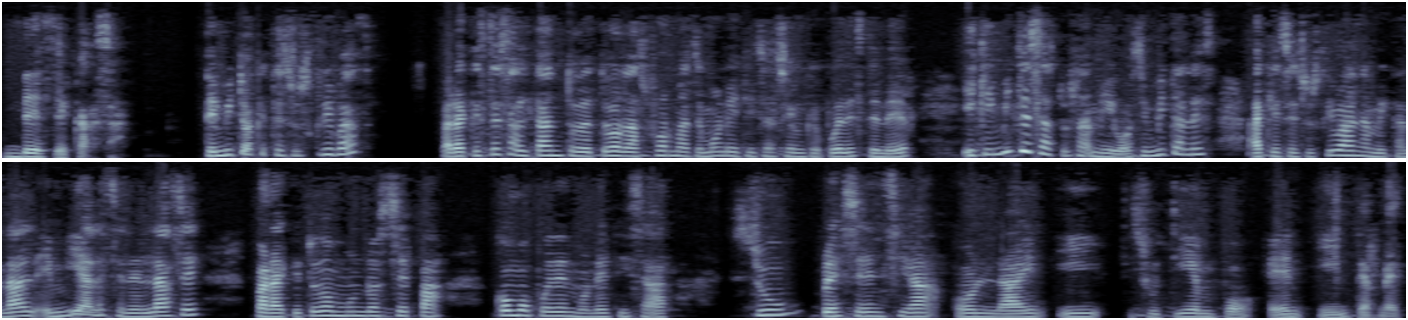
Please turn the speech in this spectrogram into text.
desde casa. Te invito a que te suscribas para que estés al tanto de todas las formas de monetización que puedes tener y que invites a tus amigos, invítales a que se suscriban a mi canal, envíales el enlace para que todo el mundo sepa cómo pueden monetizar su presencia online y su tiempo en Internet.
